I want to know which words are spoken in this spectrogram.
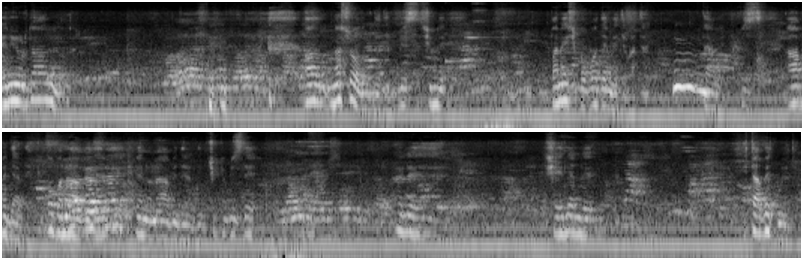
beni yurda almıyorlar. Al, nasıl olur dedim. Biz şimdi bana hiç baba demedi vatan. Tabii. Biz abi derdik. O bana abi derdi, ben ona abi derdim. Çünkü bizde öyle şeylerle hitap etmiyorduk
